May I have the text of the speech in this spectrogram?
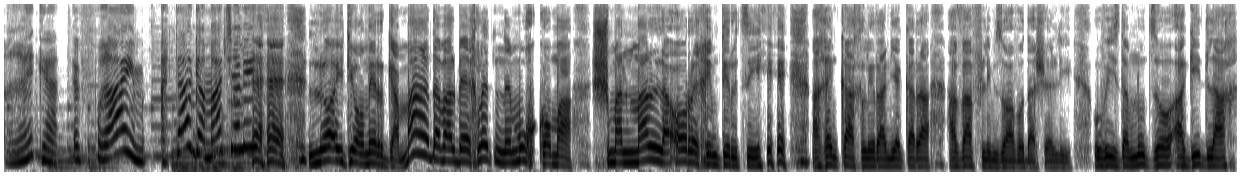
רגע, אפרים, אתה הגמד שלי? לא הייתי אומר גמד, אבל בהחלט נמוך קומה. שמנמן לאורך אם תרצי. אכן כך, לירן יקרה, הוופלים זו עבודה שלי. ובהזדמנות זו אגיד לך,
